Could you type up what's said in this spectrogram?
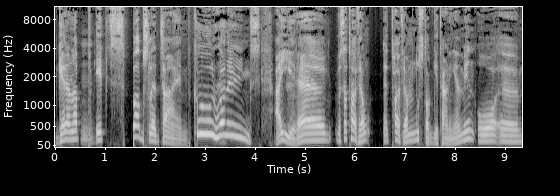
Get on up, it's bobsled time! Cool runnings! Jeg gir det Hvis jeg tar fram, jeg tar fram nostalgiterningen min og uh,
